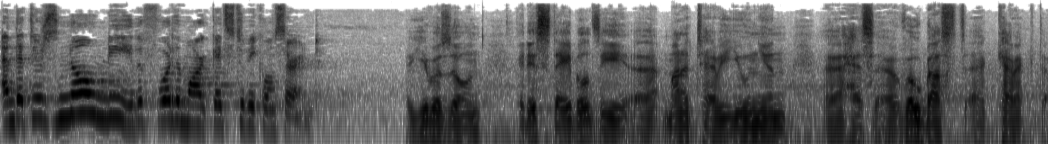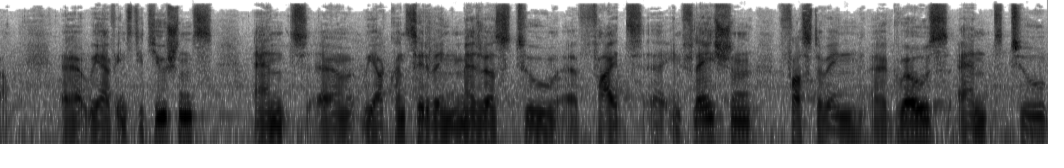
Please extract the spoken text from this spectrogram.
and that there's no need for the markets to be concerned. The Eurozone, it is stable. The uh, monetary union uh, has a robust uh, character. Uh, we have institutions and um, we are considering measures to uh, fight uh, inflation, fostering uh, growth, and to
